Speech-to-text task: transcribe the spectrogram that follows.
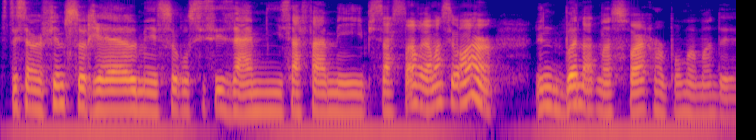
c'était- c'est un film sur elle, mais sur aussi ses amis, sa famille. Puis ça sent vraiment, c'est vraiment un- une bonne atmosphère, un bon moment de,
